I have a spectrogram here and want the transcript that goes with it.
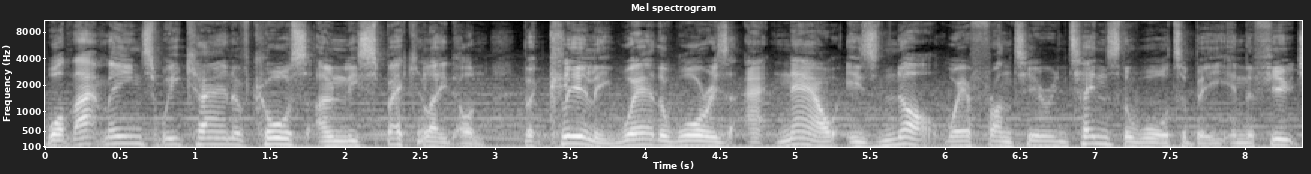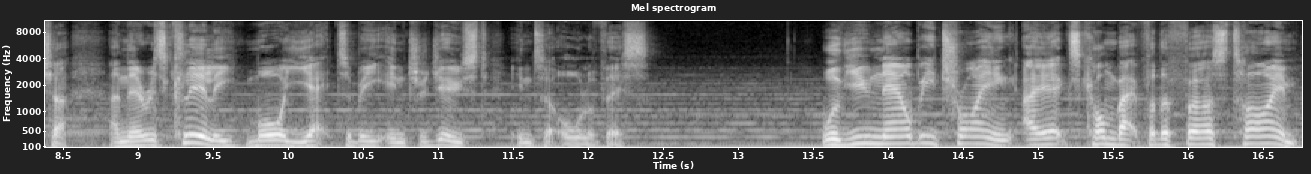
What that means we can of course only speculate on but clearly where the war is at now is not where Frontier intends the war to be in the future and there is clearly more yet to be introduced into all of this. Will you now be trying AX Combat for the first time?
